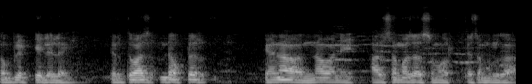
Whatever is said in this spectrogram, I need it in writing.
complete केलेला आहे. तर तो आज डॉक्टर या नाव नावाने आज समाजासमोर त्याचा मुलगा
